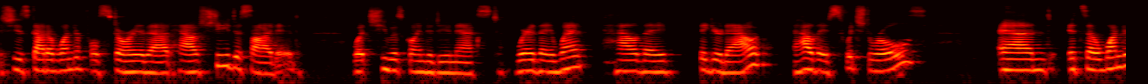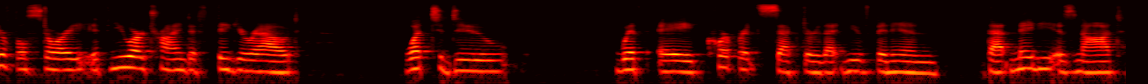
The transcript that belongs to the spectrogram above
she's got a wonderful story about how she decided what she was going to do next, where they went, how they figured out, how they switched roles. And it's a wonderful story if you are trying to figure out what to do with a corporate sector that you've been in that maybe is not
